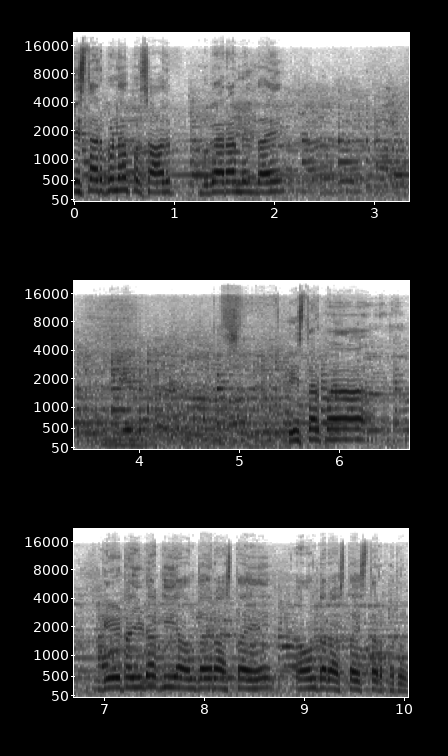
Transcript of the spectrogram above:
ਇਸ ਤਰਫ ਨਾ ਪ੍ਰਸਾਦ ਵਗੈਰਾ ਮਿਲਦਾ ਹੈ ਇਸ ਤਰਫ ਗੇਟ ਆ ਜਿਹੜਾ ਕੀ ਆਉਣ ਦਾ ਰਸਤਾ ਹੈ ਆਉਣ ਦਾ ਰਸਤਾ ਇਸ ਤਰਫ ਤੋਂ।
